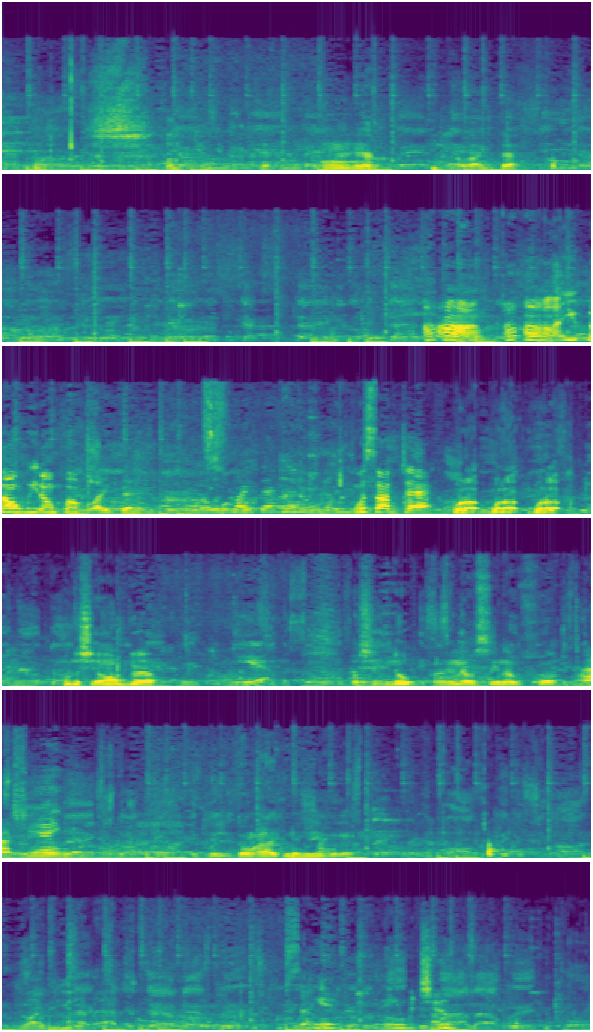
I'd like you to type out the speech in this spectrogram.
Mhm. I like that. Uh-uh, uh-uh. You know we don't pump like that. What's up, Jack? What up, what up, what up? Who this, your homegirl? Yeah. What, she new? I ain't never seen her before. Nah, she ain't new. Please, don't act new either then. Why do you have an attitude? I'm saying, ain't with you.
